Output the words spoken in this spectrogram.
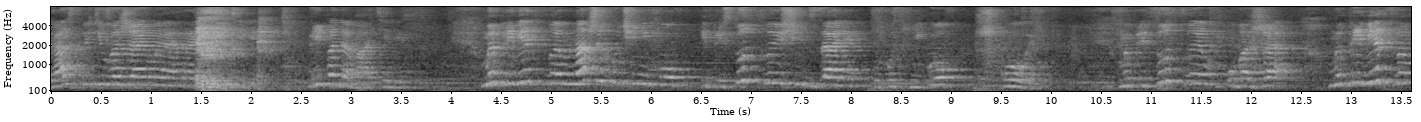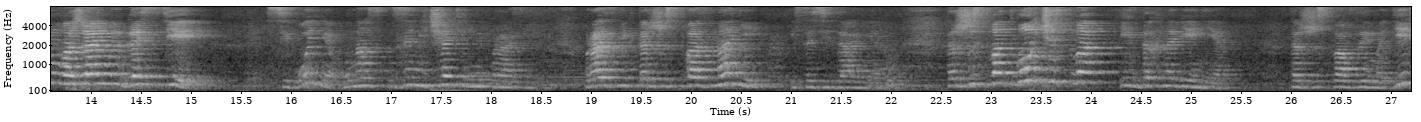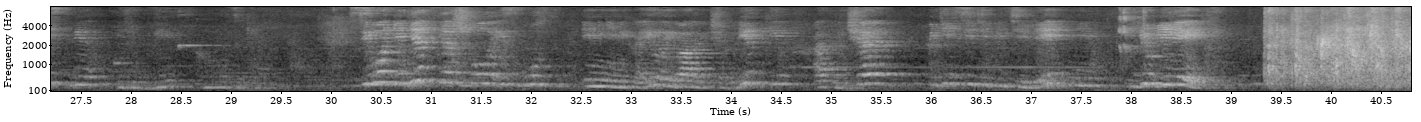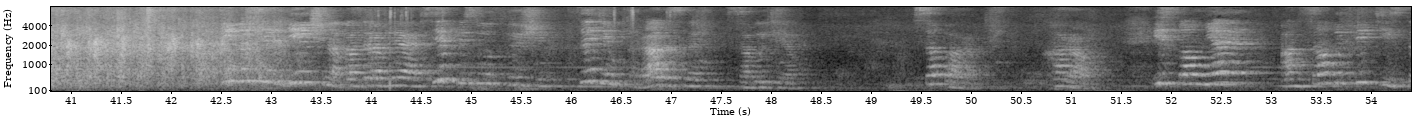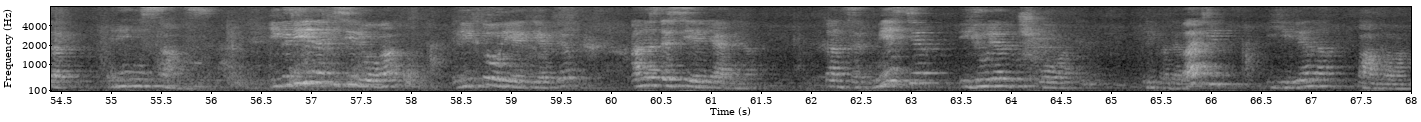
Здравствуйте, уважаемые родители, преподаватели. Мы приветствуем наших учеников и присутствующих в зале выпускников школы. Мы присутствуем, уважа... Мы приветствуем уважаемых гостей. Сегодня у нас замечательный праздник. Праздник торжества знаний и созидания. Торжества творчества и вдохновения. Торжества взаимодействия и любви к музыке. Сегодня детская школа искусств имени Михаила Ивановича Глинки отмечает 55-летний юбилей. И мы сердечно всех присутствующих с этим радостным событием. Сапара, хорал, исполняет ансамбль флейтистов «Ренессанс». Екатерина Киселева, Виктория Гербер, Анастасия Лямина. Концертмейстер Юлия Душкова. Преподаватель Елена Павлова.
